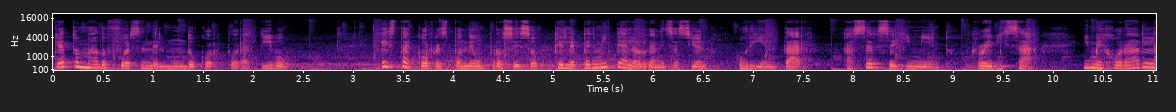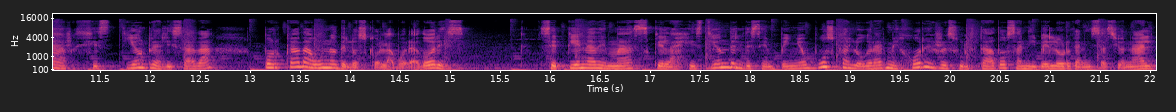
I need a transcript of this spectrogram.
que ha tomado fuerza en el mundo corporativo. Esta corresponde a un proceso que le permite a la organización orientar, hacer seguimiento, revisar y mejorar la gestión realizada por cada uno de los colaboradores. Se tiene además que la gestión del desempeño busca lograr mejores resultados a nivel organizacional,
